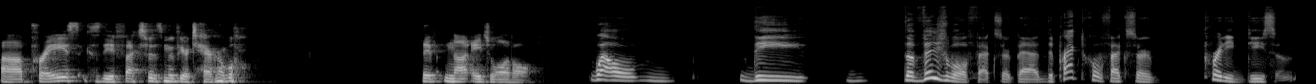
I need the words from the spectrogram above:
uh, praise because the effects for this movie are terrible. They've not aged well at all. Well, the the visual effects are bad. The practical effects are pretty decent.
